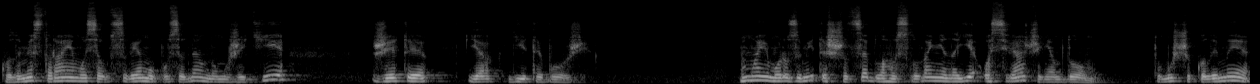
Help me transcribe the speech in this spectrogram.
коли ми стараємося в своєму повсякденному житті жити як діти Божі. Ми маємо розуміти, що це благословення не є освяченням дому. Тому що коли ми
